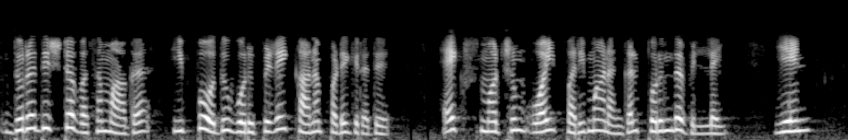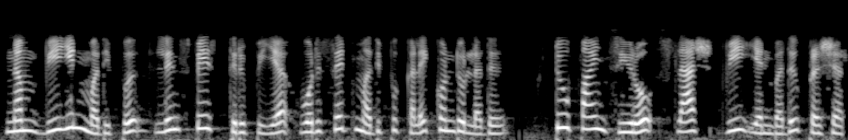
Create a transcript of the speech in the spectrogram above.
துரதிருஷ்டவசமாக இப்போது ஒரு பிழை காணப்படுகிறது. எக்ஸ் மற்றும் ய் பரிமாணங்கள் பொருந்தவில்லை. ஏன்? நம் வி இன் மதிப்பு linspace திருப்பிய ஒரு செட் மதிப்புகளை கொண்டுள்ளது. 20 ஸ்லாஷ் வி என்பது பிரஷர்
